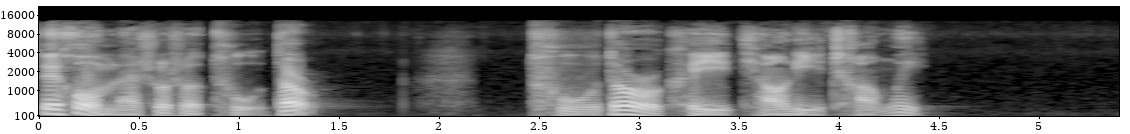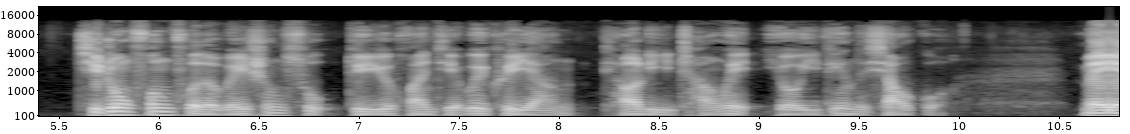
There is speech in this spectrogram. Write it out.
最后我们来说说土豆，土豆可以调理肠胃，其中丰富的维生素对于缓解胃溃疡、调理肠胃有一定的效果。每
